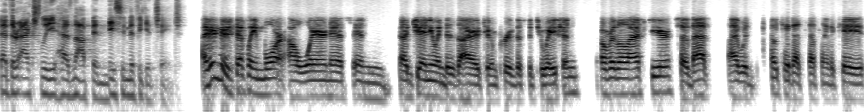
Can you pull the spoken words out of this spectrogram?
that there actually has not been a significant change? I think there's definitely more awareness and a genuine desire to improve the situation over the last year. So that I would I would say that's definitely the case.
